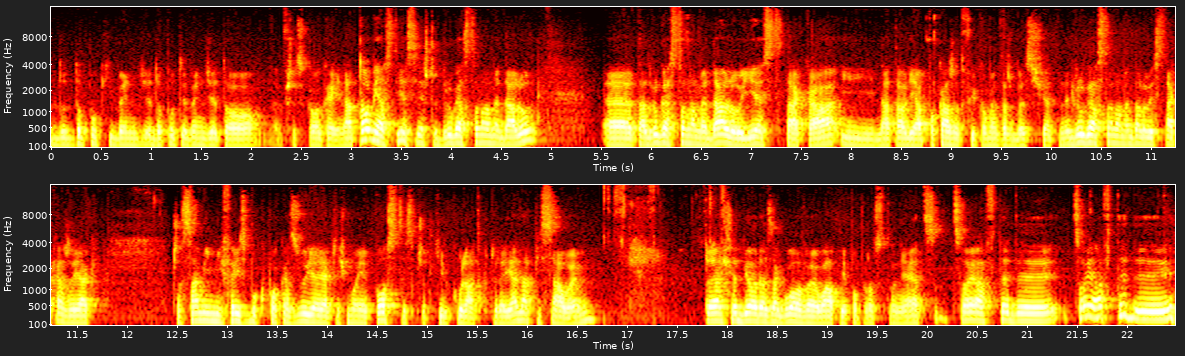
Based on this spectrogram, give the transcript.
dopóki będzie, dopóty będzie to wszystko ok. Natomiast jest jeszcze druga strona medalu. E, ta druga strona medalu jest taka, i Natalia pokaże Twój komentarz, bo jest świetny. Druga strona medalu jest taka, że jak czasami mi Facebook pokazuje jakieś moje posty sprzed kilku lat, które ja napisałem, to ja się biorę za głowę, łapię po prostu, nie? Co, ja wtedy, co ja wtedy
